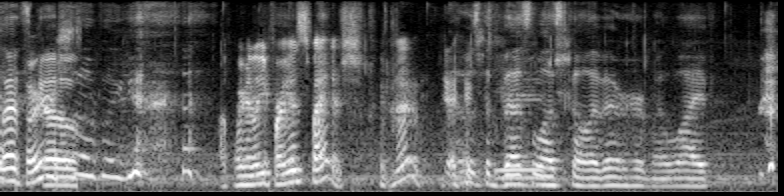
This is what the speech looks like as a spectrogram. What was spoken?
Let's go. Oh my god. Apparently, Freya's Spanish. No. That was the best lust call I've ever heard in my life.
